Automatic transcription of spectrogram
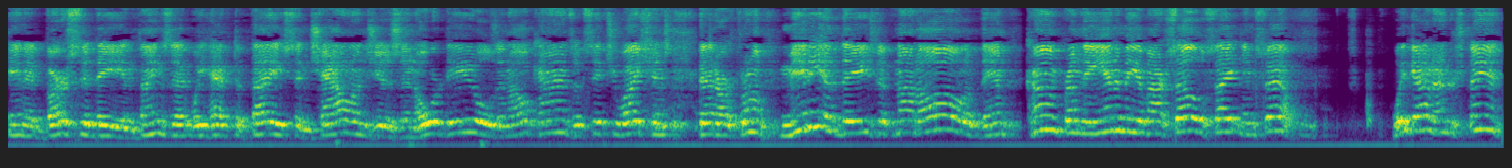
in adversity and things that we have to face and challenges and ordeals and all kinds of situations that are thrown. Many of these, if not all of them, come from the enemy of our soul, Satan himself. We've got to understand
